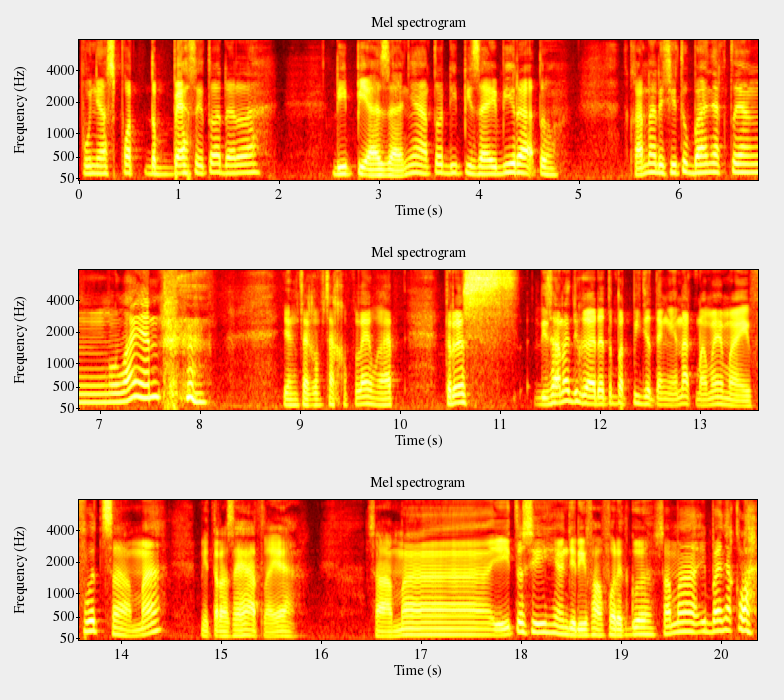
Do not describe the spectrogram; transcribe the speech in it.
punya spot the best itu adalah di Piazzanya atau di Pizza Ibira tuh. Karena di situ banyak tuh yang lumayan. yang cakep-cakep lewat. Terus di sana juga ada tempat pijat yang enak namanya My Food sama Mitra Sehat lah ya. Sama ya itu sih yang jadi favorit gue. Sama ya banyak lah.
